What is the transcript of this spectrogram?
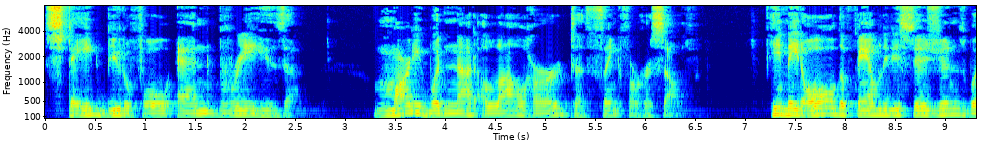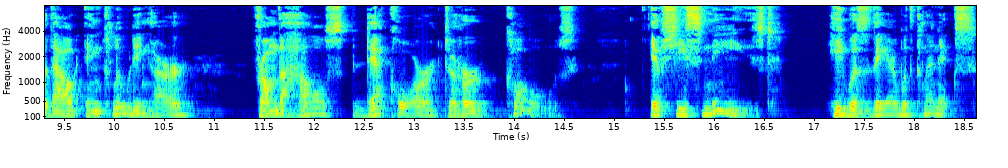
Stayed beautiful and breathe. Marty would not allow her to think for herself. He made all the family decisions without including her, from the house decor to her clothes. If she sneezed, he was there with Kleenex.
